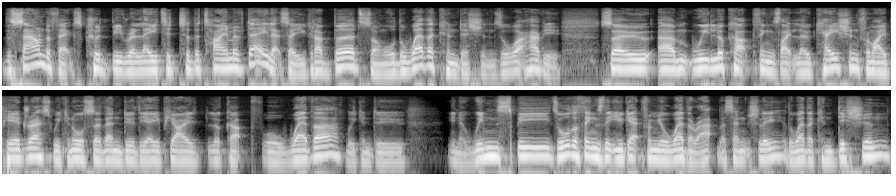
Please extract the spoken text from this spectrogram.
the sound effects could be related to the time of day. Let's say you could have bird song or the weather conditions or what have you. So um, we look up things like location from IP address. We can also then do the API lookup for weather. We can do you know wind speeds, all the things that you get from your weather app, essentially the weather condition.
